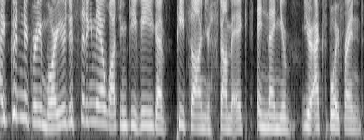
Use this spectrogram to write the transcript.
I couldn't agree more. You're just sitting there watching TV, you got pizza on your stomach, and then your your ex boyfriend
